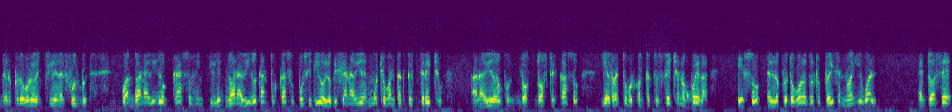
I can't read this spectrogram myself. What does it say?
de los protocolos en Chile en el fútbol. Cuando han habido casos en Chile, no han habido tantos casos positivos, lo que sí han habido es mucho contacto estrecho. Han habido dos, dos tres casos y el resto por contacto estrecho no juega. Eso en los protocolos de otros países no es igual. Entonces,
